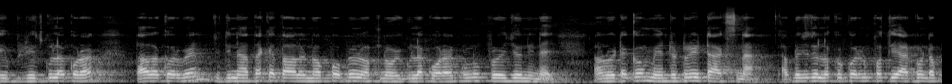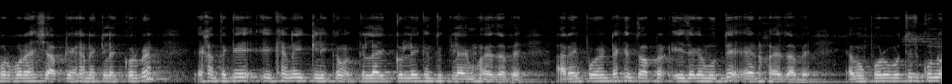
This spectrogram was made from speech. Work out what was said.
এই ব্রিজগুলো করার, তাহলে করবেন। যদি না থাকে তাহলে নো প্রবলেম আপনার ওইগুলো করার কোনো প্রয়োজনই নেই। কারণ ওইটা কেউ ম্যান্ডেটরি টাস্ক না। আপনি যদি লক্ষ্য করেন, প্রতি আট ঘণ্টা পর পর এসে আপনি এখানে ক্লিক করবেন। এখান থেকে এখানেই ক্লিক ক্লাইক করলে কিন্তু ক্লাইম হয়ে যাবে। আর এই পয়েন্টটা কিন্তু আপনার এই জায়গার মধ্যে অ্যাড হয়ে যাবে। এবং পরবর্তী কোনো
